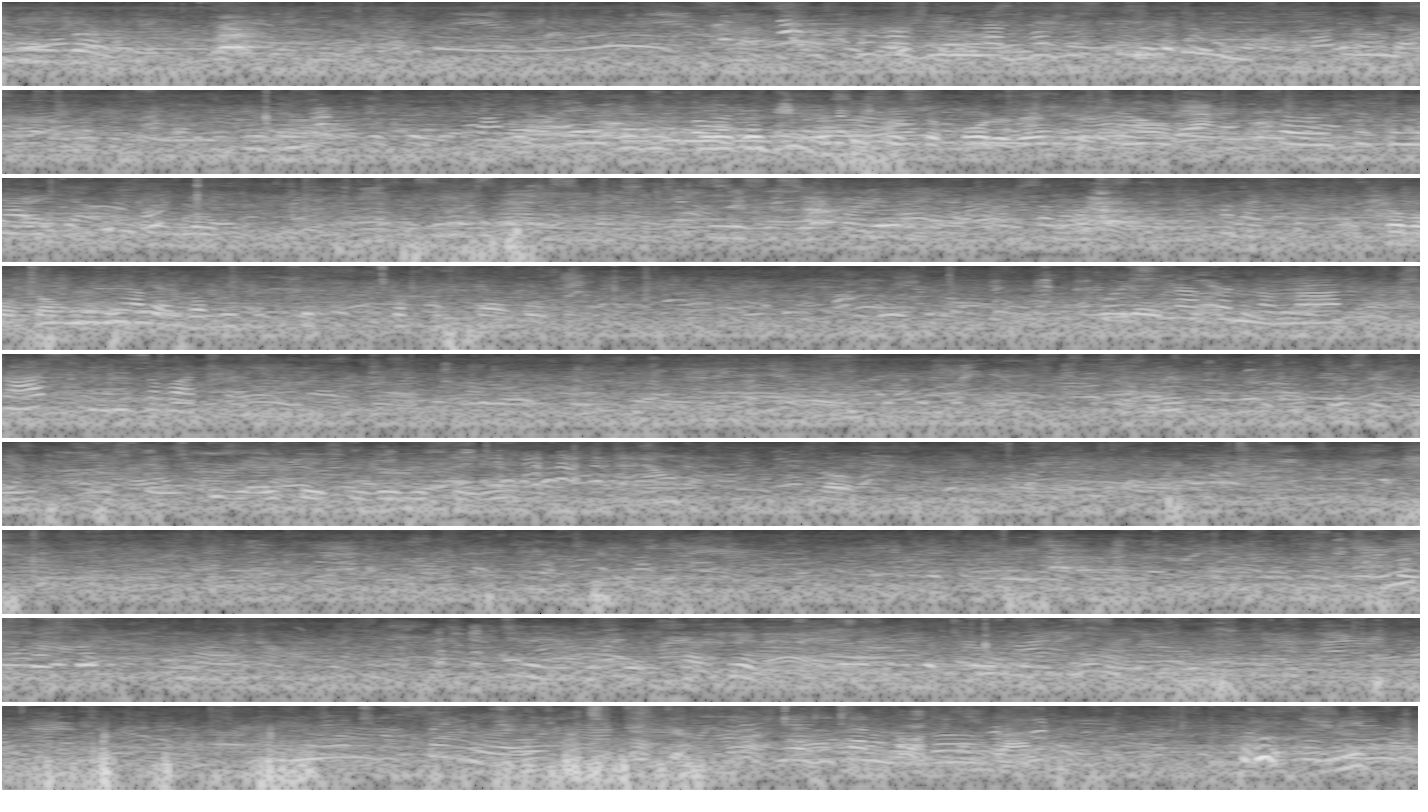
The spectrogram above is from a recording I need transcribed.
siebie jedziemy. Poważnie na dworze This is the supported entrance. Yeah. So tylko ja idę. Próbował ciągnąć. Nie wiem, bo widzę wszystko przez Pójdź na ten, no, na czas i zobaczę. Nie, Singlet. Nie, że ten, no, do... Singlet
